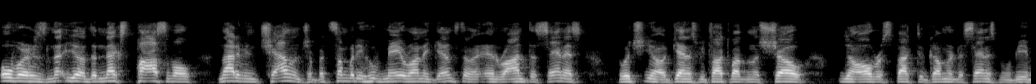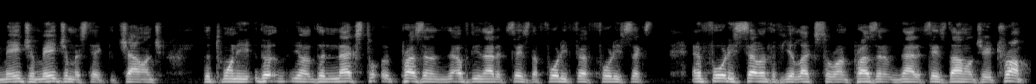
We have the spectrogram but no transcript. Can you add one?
over his, you know, the next possible, not even challenger, but somebody who may run against him, and Ron DeSantis, which, you know, again, as we talked about in the show, you know, all respect to Governor DeSantis, but would be a major, major mistake to challenge the 20, the, you know, the next president of the United States, the 45th, 46th, and 47th, if he elects to run president of the United States, Donald J. Trump.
